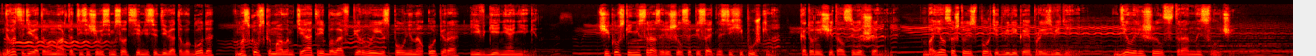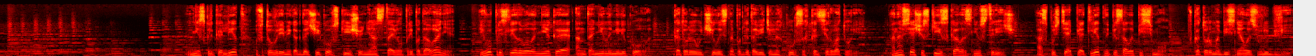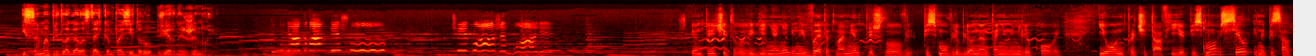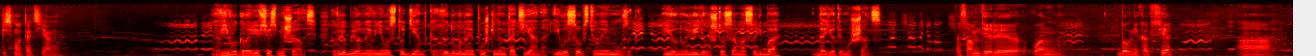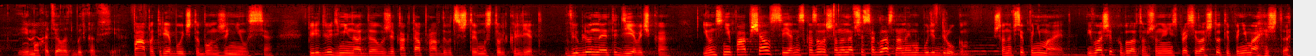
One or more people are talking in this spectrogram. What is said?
Двадцать 29 марта 1879 года в Московском малом театре была впервые исполнена опера «Евгений Онегин». Чайковский не сразу решился писать на стихи Пушкина, которые считал совершенными – Боялся, что испортит великое произведение. Дело решил странный случай. Несколько лет, в то время, когда Чайковский еще не оставил преподавание, его преследовала некая Антонина Мелякова, которая училась на подготовительных курсах консерватории. Она всячески искала с ним встречи, а спустя пять лет написала письмо, в котором объяснялась в любви и сама предлагала стать композитору верной женой. Я к вам пишу, чего же боли? И он перечитывал Евгения Онегина, и в этот момент пришло письмо влюбленной Антонины Милюковой. И он, прочитав ее письмо, сел и написал письмо Татьяны. В его голове все смешалось. Влюбленная в него студентка, выдуманная Пушкиным Татьяна, его собственная музыка. И он увидел, что сама судьба дает ему шанс. На самом деле он был не как все, а ему хотелось быть как все. Папа требует, чтобы он женился. Перед людьми надо уже как-то оправдываться, что ему столько лет. Влюбленная эта девочка. И он с ней пообщался, и она сказала, что она на все согласна, она ему будет другом, что она все понимает. Его ошибка была в том, что он ее не спросил, а что ты понимаешь-то?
